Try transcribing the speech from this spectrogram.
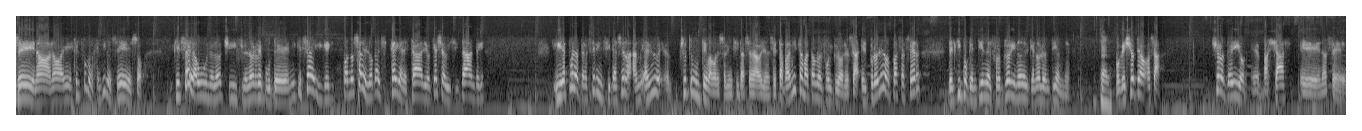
sí, no, no, es que el fútbol argentino es eso. Que salga uno, lo chifle, lo reputen, y que, salga, y que cuando sale el local caiga al estadio, que haya visitantes. que- Y después la tercera incitación, a mí, a mí yo tengo un tema con eso, la incitación a la violencia. Está, para mí está matando el folclore. O sea, el problema pasa a ser del tipo que entiende el folclore y no del que no lo entiende. Claro. Porque yo te, o sea, yo no te digo que vayas, eh, no sé,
